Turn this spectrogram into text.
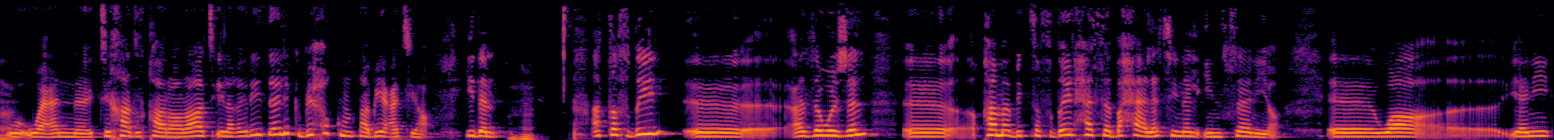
نعم. وعن اتخاذ القرارات إلى غير ذلك بحكم طبيعتها. إذا التفضيل آه، عز وجل آه، قام بالتفضيل حسب حالتنا الإنسانية. و يعني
